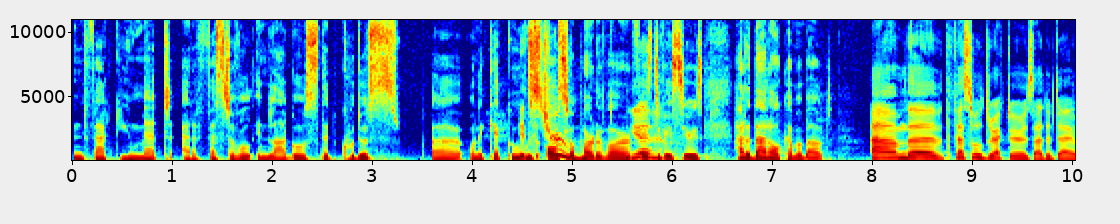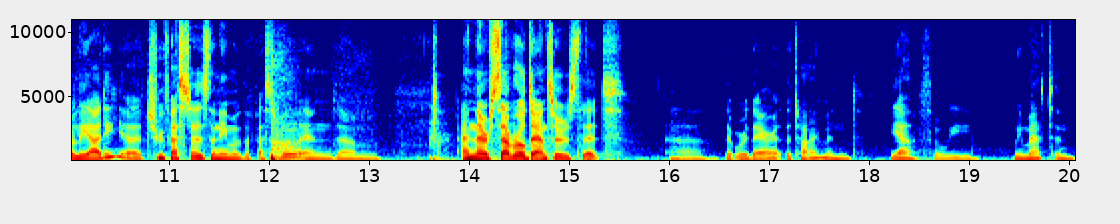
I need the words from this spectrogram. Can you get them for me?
in fact, you met at a festival in Lagos that Qudus uh, Onikeku, it's who's true. also part of our face to face series. How did that all come about? Um, the festival director is Adedayo Liadi. Uh, True Festa is the name of the festival, and um, and there are several dancers that uh, that were there at the time, and yeah, so we we met and.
